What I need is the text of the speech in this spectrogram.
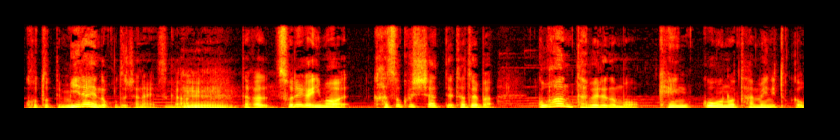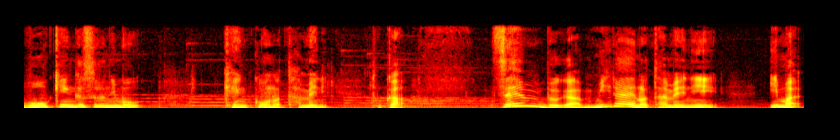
ことって未来のことじゃないですか、うん。だからそれが今は加速しちゃって例えばご飯食べるのも健康のためにとかウォーキングするにも健康のためにとか全部が未来のために今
